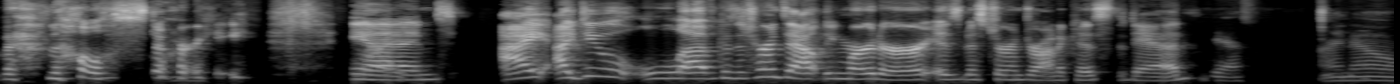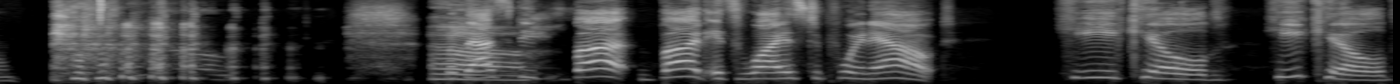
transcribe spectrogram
the whole story. Right. And I I do love because it turns out the murderer is Mr. Andronicus, the dad. Yes. I know. but But that's be- but but it's wise to point out he killed he killed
